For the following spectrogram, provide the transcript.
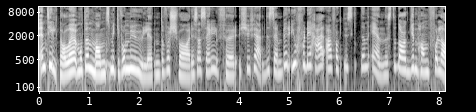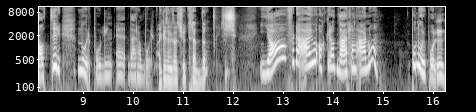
En tiltale mot en mann som ikke får muligheten til å forsvare seg selv før 24.12. Jo, for det her er faktisk den eneste dagen han forlater Nordpolen, eh, der han bor. Er det ikke strengt tatt 23.? Hysj. Ja, for det er jo akkurat der han er nå. På Nordpolen.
